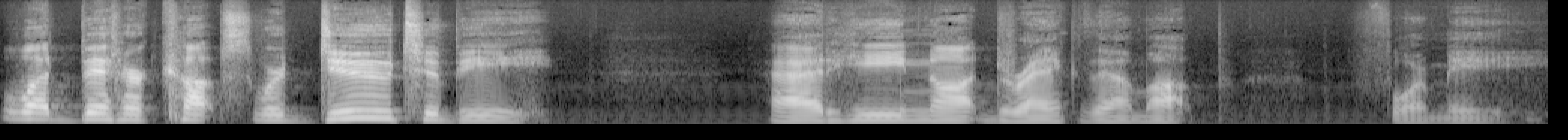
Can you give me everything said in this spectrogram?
What bitter cups were due to be had he not drank them up for me.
